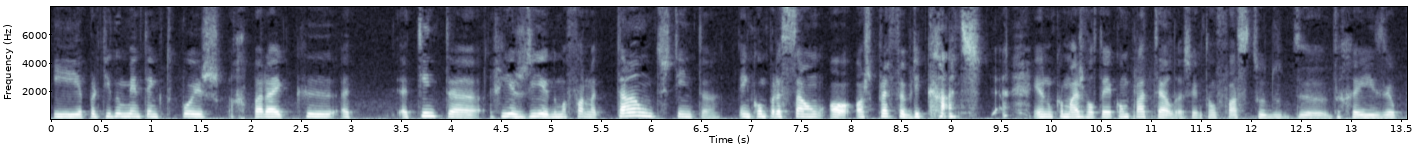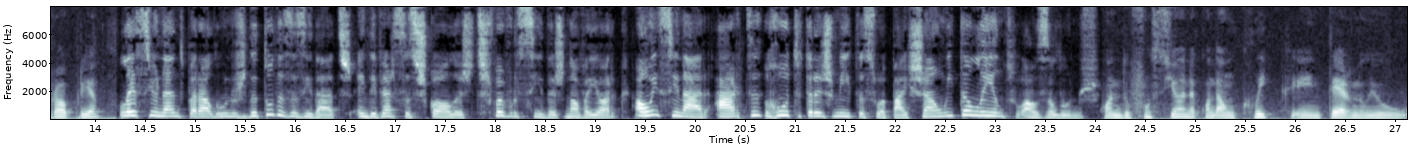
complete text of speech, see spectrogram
e a partir do momento em que depois reparei que a a tinta reagia de uma forma tão distinta em comparação ao, aos pré-fabricados, eu nunca mais voltei a comprar telas, então faço tudo de, de, raiz eu própria. Lecionando para alunos de todas as idades em diversas escolas desfavorecidas de Nova York, ao ensinar arte, Ruth transmite a sua paixão e talento aos alunos. Quando funciona, quando há um clique interno, eu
